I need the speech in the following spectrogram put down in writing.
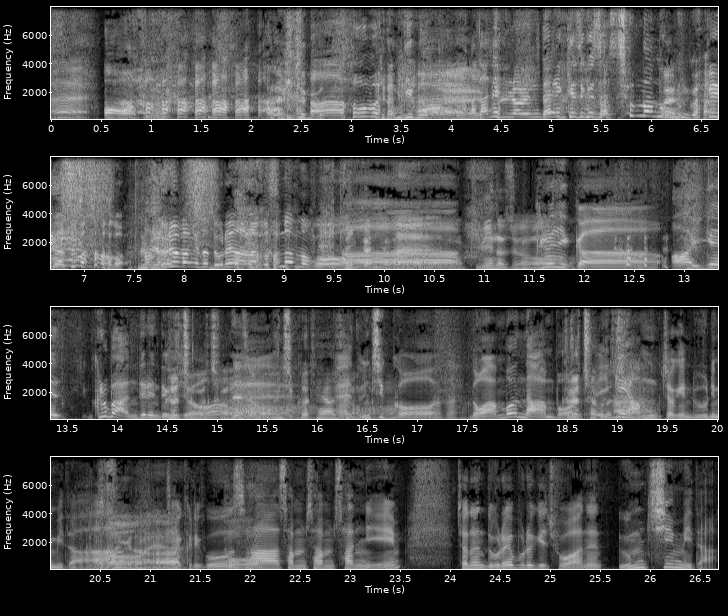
예. 어, 아, 계속 이거 아, 호흡을. 넘기고 아, 예. 아, 나는, 부르려는데 나는 계속해서 숨만 먹는 거야. 그러니까 술만 먹어. 노래방에서 노래 안 하고 술만 먹어. 그러니까요. 아. 예, 비매너죠. 그러니까 아 이게 그러면 안 되는데 그렇죠, 그죠? 그렇죠. 네. 눈치껏 해야죠. 네, 눈치껏 맞아요. 너 한 번 나 한 번. 그렇죠, 이게 그렇죠. 암묵적인 룰입니다. 맞습니다. 자 그리고 또. 4334님 저는 노래 부르기 좋아하는 음치입니다.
